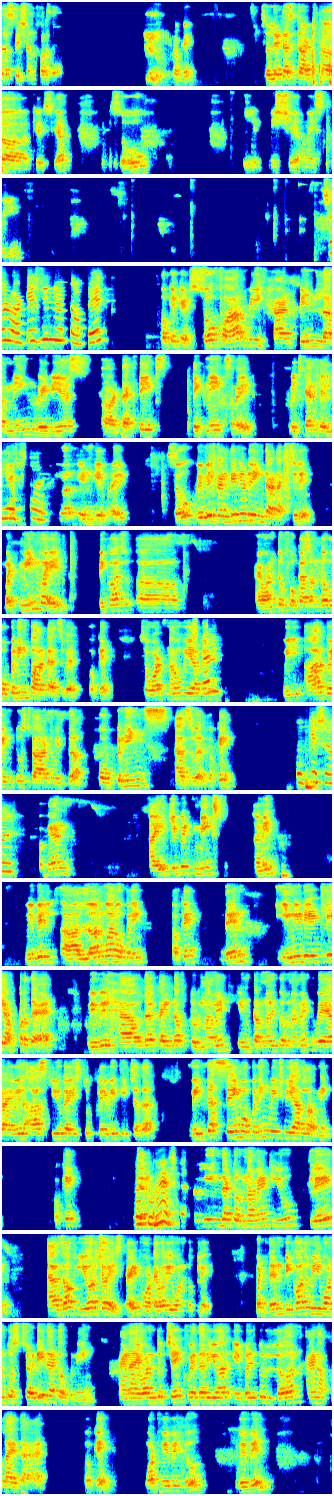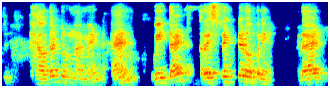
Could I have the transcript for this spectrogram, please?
the session for that. okay. So let us start, uh, kids. Yeah. So let me share my screen. Sir, what is the new topic? Okay, kids. So far we had been learning various uh, tactics, techniques, right? Which can help you Yes, sir. your end game, right? So we will continue doing that actually. But meanwhile, because uh, I want to focus on the opening part as well. Okay. So what now we are Sir, we are going to start with the openings as well. Okay. okay, sir. Okay. And I'll keep it mixed. I mean, we will uh, learn one opening. Okay. Then immediately after that, we will have the kind of tournament, internal tournament, where I will ask you guys to play with each other with the same opening which we are learning. Okay. Generally in the tournament, you play as of your choice, right? Whatever you want to play. But then because we want to study that opening and I want to check whether you are able to learn and apply that, okay, what we will do, we will have the tournament and with that restricted opening that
